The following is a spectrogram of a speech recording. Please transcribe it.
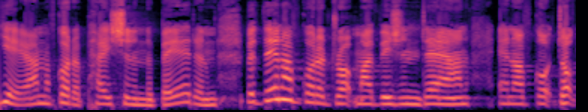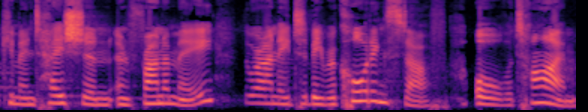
Yeah, and I've got a patient in the bed, and but then I've got to drop my vision down, and I've got documentation in front of me where I need to be recording stuff all the time.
